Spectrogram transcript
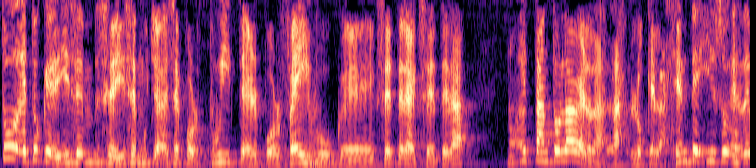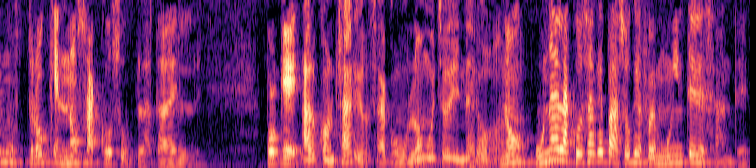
todo esto que dicen, se dice muchas veces por Twitter, por Facebook, eh, etcétera, etcétera, no es tanto la verdad. lo que la gente hizo es demostró que no sacó su plata del... Porque, Al contrario, se acumuló mucho dinero. No, una de las cosas que pasó que fue muy interesante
